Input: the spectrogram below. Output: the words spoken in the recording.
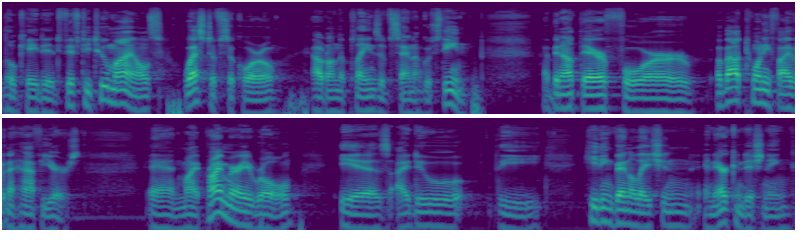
located 52 miles west of Socorro, out on the plains of San Agustin. I've been out there for about 25 and a half years. And my primary role is I do the heating, ventilation, and air conditioning,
